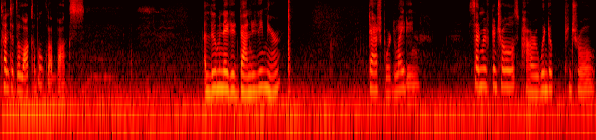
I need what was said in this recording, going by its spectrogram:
Comes with a lockable glove box. Illuminated vanity mirror. Dashboard lighting. Sunroof controls, power window control,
